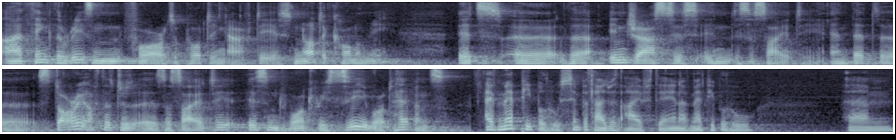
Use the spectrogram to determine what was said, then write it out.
I think the reason for supporting AfD is not economy, it's uh, the injustice in the society, and that the story of the uh, society isn't what we see, what happens. I've met people who sympathize with AfD, and I've met people who um,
